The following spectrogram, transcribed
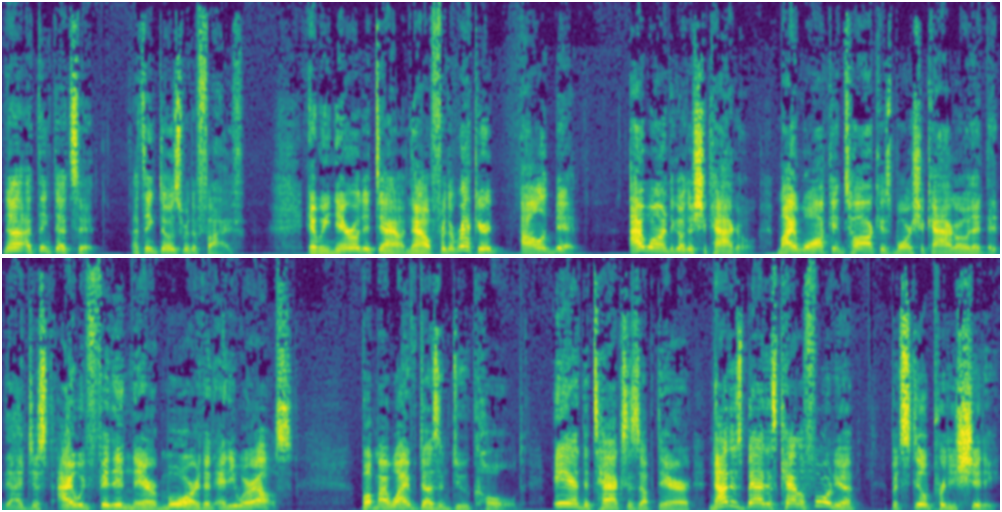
No, I think that's it. I think those were the five. And we narrowed it down. Now, for the record, I'll admit, I wanted to go to Chicago. My walk and talk is more Chicago. That I just I would fit in there more than anywhere else. But my wife doesn't do cold and the taxes up there, not as bad as California, but still pretty shitty.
